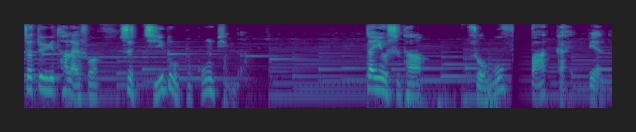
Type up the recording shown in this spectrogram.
这对于他来说是极度不公平的，但又是他所无法改变的。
